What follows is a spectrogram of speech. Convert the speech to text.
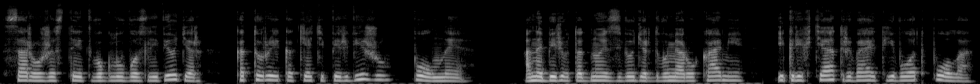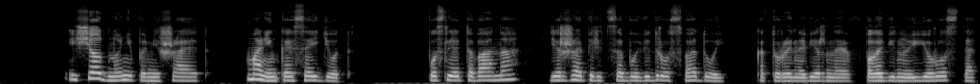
Сара уже стоит в углу возле ведер, которые, как я теперь вижу, полные. Она берет одно из ведер двумя руками и, кряхтя, отрывает его от пола. Еще одно не помешает. Маленькое сойдет. После этого она, держа перед собой ведро с водой, которое, наверное, в половину ее роста,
